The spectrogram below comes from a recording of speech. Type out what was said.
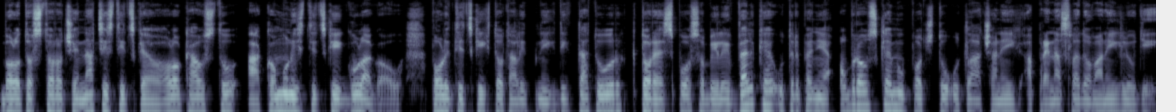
Bolo to storočie nacistického holokaustu a komunistických gulagov, politických totalitných diktatúr, ktoré spôsobili veľké utrpenia obrovskému počtu utláčaných a prenasledovaných ľudí.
